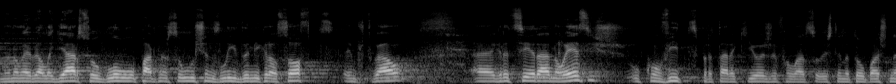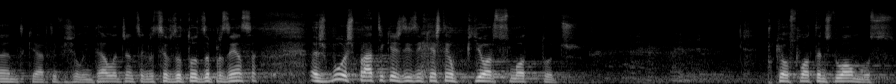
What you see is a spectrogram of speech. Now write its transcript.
Meu nome é Bela Guiar, sou o Global Partner Solutions Lead da Microsoft em Portugal. Agradecer à Noesis o convite para estar aqui hoje a falar sobre este tema tão apaixonante que é a Artificial Intelligence. Agradecer-vos a todos a presença. As boas práticas dizem que este é o pior slot de todos. Porque é o slot antes do almoço.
